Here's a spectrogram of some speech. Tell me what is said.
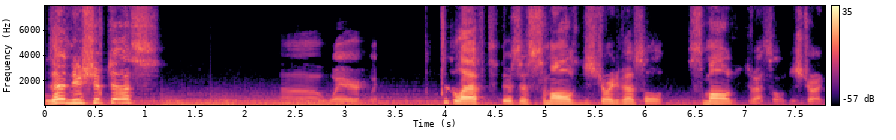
Is that a new ship to us? To the left, there's a small destroyed vessel. Small vessel destroyed.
